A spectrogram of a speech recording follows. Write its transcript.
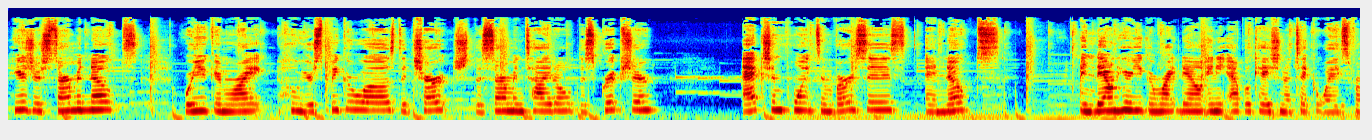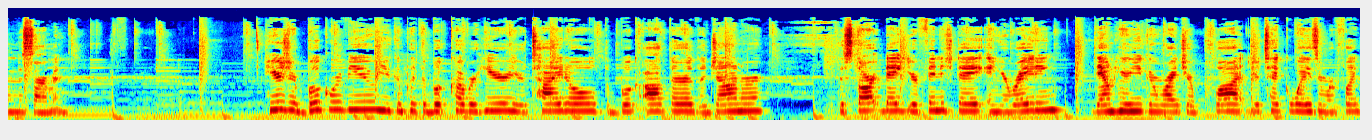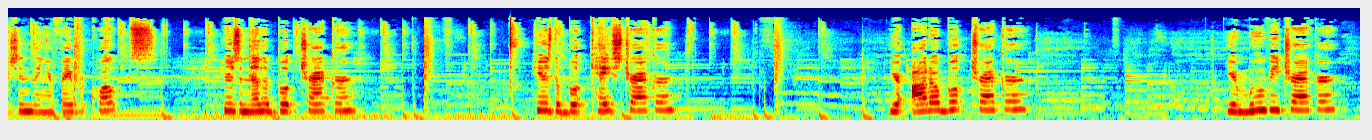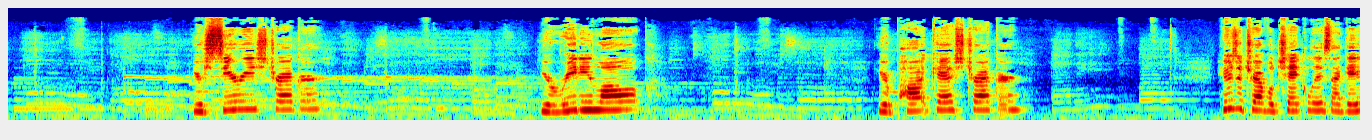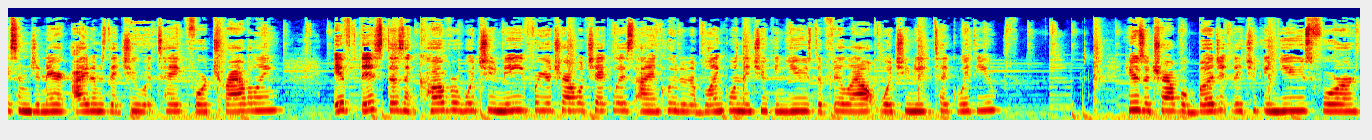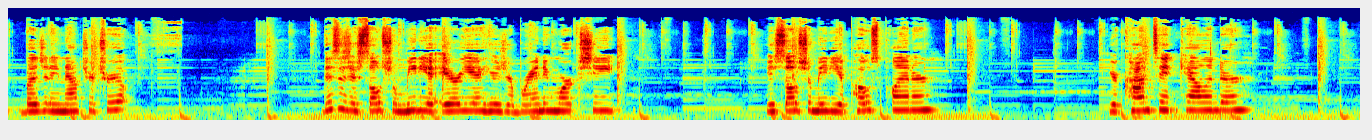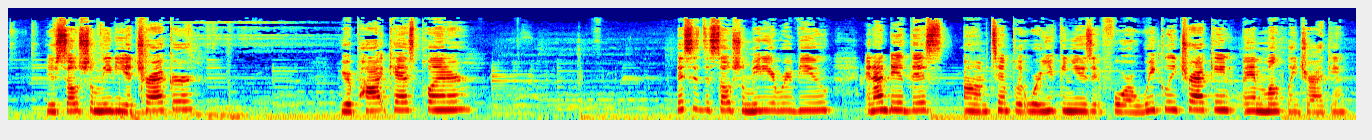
Here's your sermon notes where you can write who your speaker was, the church, the sermon title, the scripture, action points and verses, and notes. And down here, you can write down any application or takeaways from the sermon. Here's your book review. You can put the book cover here, your title, the book author, the genre, the start date, your finish date, and your rating. Down here, you can write your plot, your takeaways and reflections, and your favorite quotes. Here's another book tracker. Here's the book case tracker your audiobook tracker, your movie tracker, your series tracker, your reading log, your podcast tracker. Here's a travel checklist. I gave some generic items that you would take for traveling. If this doesn't cover what you need for your travel checklist, I included a blank one that you can use to fill out what you need to take with you. Here's a travel budget that you can use for budgeting out your trip. This is your social media area. Here's your branding worksheet, your social media post planner, your content calendar, your social media tracker, your podcast planner. This is the social media review, and I did this um, template where you can use it for weekly tracking and monthly tracking.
